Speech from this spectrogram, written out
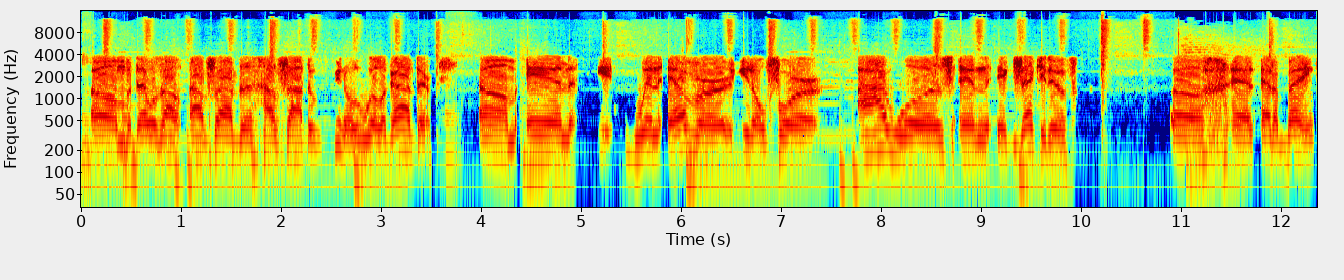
Um, but that was out outside the outside the you know the will of God there. Um, and it, whenever you know, for I was an executive uh, at at a bank,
